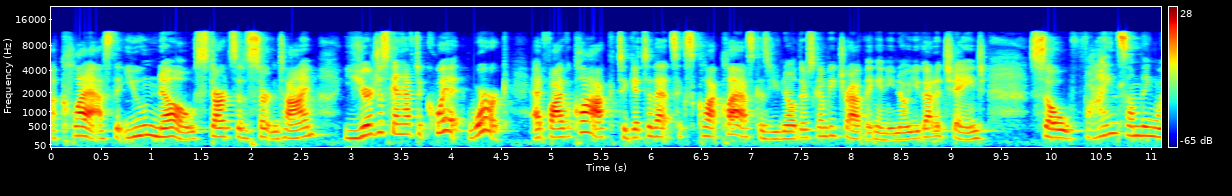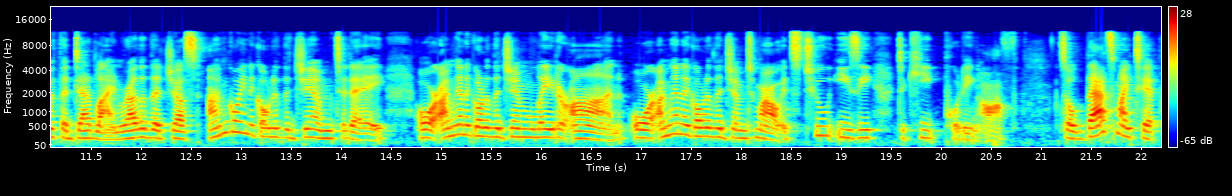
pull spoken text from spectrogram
a class that you know starts at a certain time, you're just gonna have to quit work at five o'clock to get to that six o'clock class because you know there's gonna be traffic and you know you gotta change. So find something with a deadline rather than just, I'm going to go to the gym today, or I'm gonna go to the gym later on, or I'm gonna go to the gym tomorrow. It's too easy to keep putting off. So that's my tip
